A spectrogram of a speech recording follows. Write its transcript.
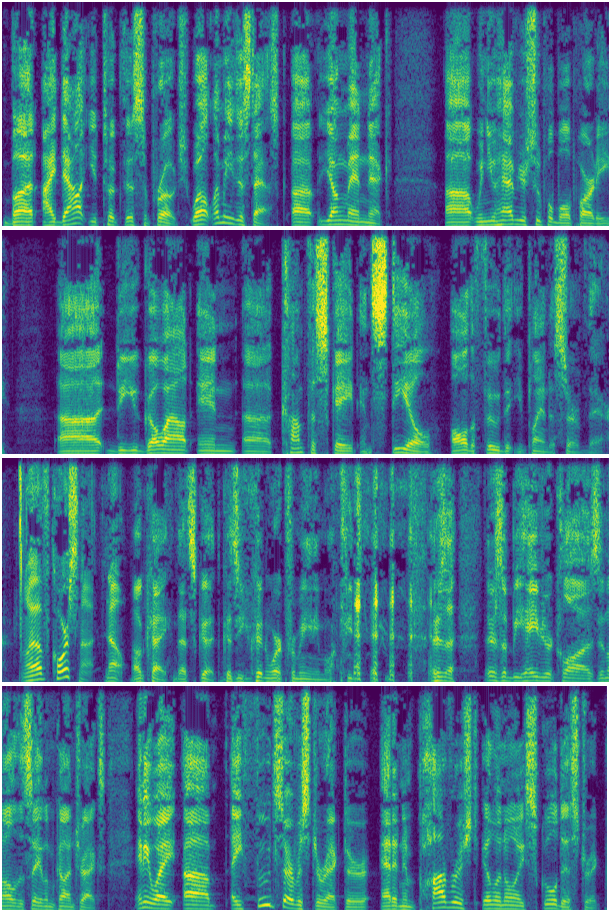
but I doubt you took this approach. Well, let me just ask, uh, young man Nick, uh, when you have your Super Bowl party, uh, do you go out and uh, confiscate and steal all the food that you plan to serve there? of course not. No. Okay, that's good because you couldn't work for me anymore if you did. there's a there's a behavior clause in all the Salem contracts. Anyway, uh, a food service director at an impoverished Illinois school district,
